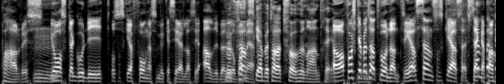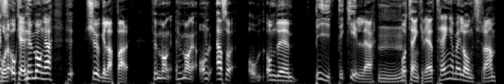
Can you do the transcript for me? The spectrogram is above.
på Harrys. Mm. Jag ska gå dit och så ska jag fånga så mycket sedlar så jag aldrig behöver Men jobba först med. ska jag betala 200 entré. Ja, först ska jag Mm. betala 203 och sen så ska jag sä- säkra Men- pensionen. Okej, hur många, hu- 20 lappar? Hur många, hur många, om, alltså om, om du är en bitig kille Mm. och tänker det, jag tränger mig långt fram,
